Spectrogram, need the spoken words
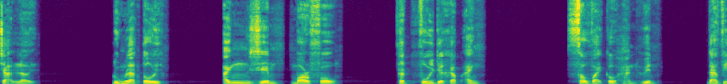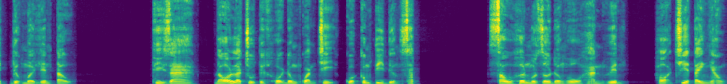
trả lời. Đúng là tôi, anh James Morpho. Thật vui được gặp anh. Sau vài câu hàn huyên, David được mời lên tàu. Thì ra, đó là chủ tịch hội đồng quản trị của công ty đường sắt. Sau hơn một giờ đồng hồ hàn huyên, họ chia tay nhau.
